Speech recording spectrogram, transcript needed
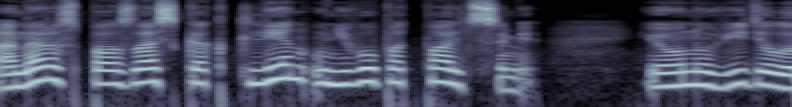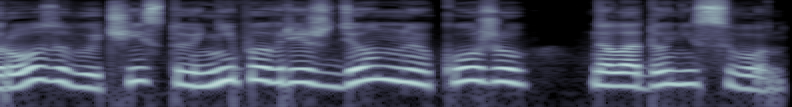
Она расползлась, как тлен у него под пальцами, и он увидел розовую, чистую, неповрежденную кожу на ладони Свон.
